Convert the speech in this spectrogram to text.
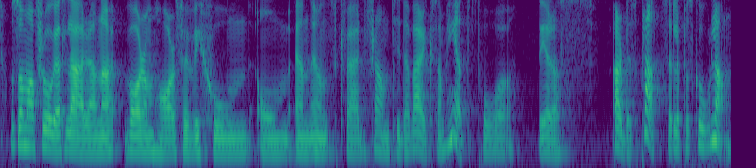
Och så har man frågat lärarna vad de har för vision om en önskvärd framtida verksamhet på deras arbetsplats eller på skolan.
